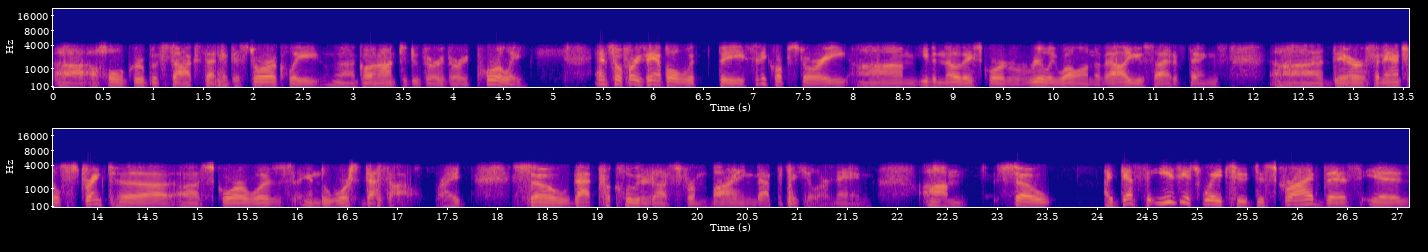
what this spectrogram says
a whole group of stocks that have historically gone on to do very, very poorly. And so, for example, with the Citicorp story, um, even though they scored really well on the value side of things, uh, their financial strength uh, uh, score was in the worst decile, right? So that precluded us from buying that particular name. Um, so I guess the easiest way to describe this is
